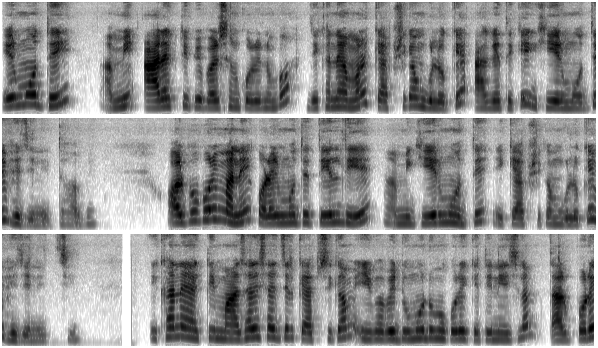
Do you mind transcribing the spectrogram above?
এর মধ্যেই আমি আর একটি প্রিপারেশান করে নেব, যেখানে আমার ক্যাপসিকামগুলোকে আগে থেকে ঘিয়ের মধ্যে ভেজে নিতে হবে। অল্প পরিমাণে কড়াইয়ের মধ্যে তেল দিয়ে আমি ঘিয়ের মধ্যে এই ক্যাপসিকামগুলোকে ভেজে নিচ্ছি। এখানে একটি মাঝারি সাইজের ক্যাপসিকাম এইভাবে ডুমো ডুমো করে কেটে নিয়েছিলাম। তারপরে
